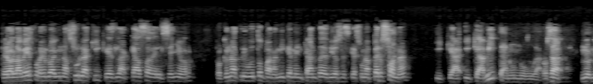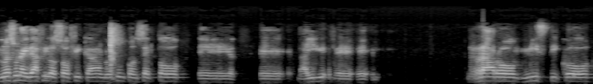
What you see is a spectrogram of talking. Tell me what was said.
pero a la vez, por ejemplo, hay un azul aquí que es la casa del Señor, porque un atributo para mí que me encanta de Dios es que es una persona y que, y que habita en un lugar. O sea, no, es una idea filosófica, no es un concepto eh, eh, ahí eh, raro, místico,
